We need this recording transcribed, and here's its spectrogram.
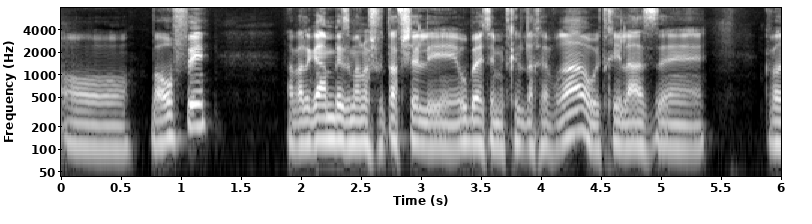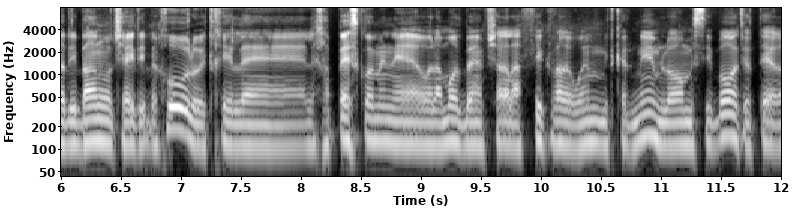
או באופי, אבל גם בזמנו שותף שלי, הוא בעצם התחיל את החברה, הוא התחיל אז, אה, כבר דיברנו עוד שהייתי בחו"ל, הוא התחיל אה, לחפש כל מיני עולמות בהם אפשר להפיק כבר אירועים מתקדמים, לא מסיבות, יותר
